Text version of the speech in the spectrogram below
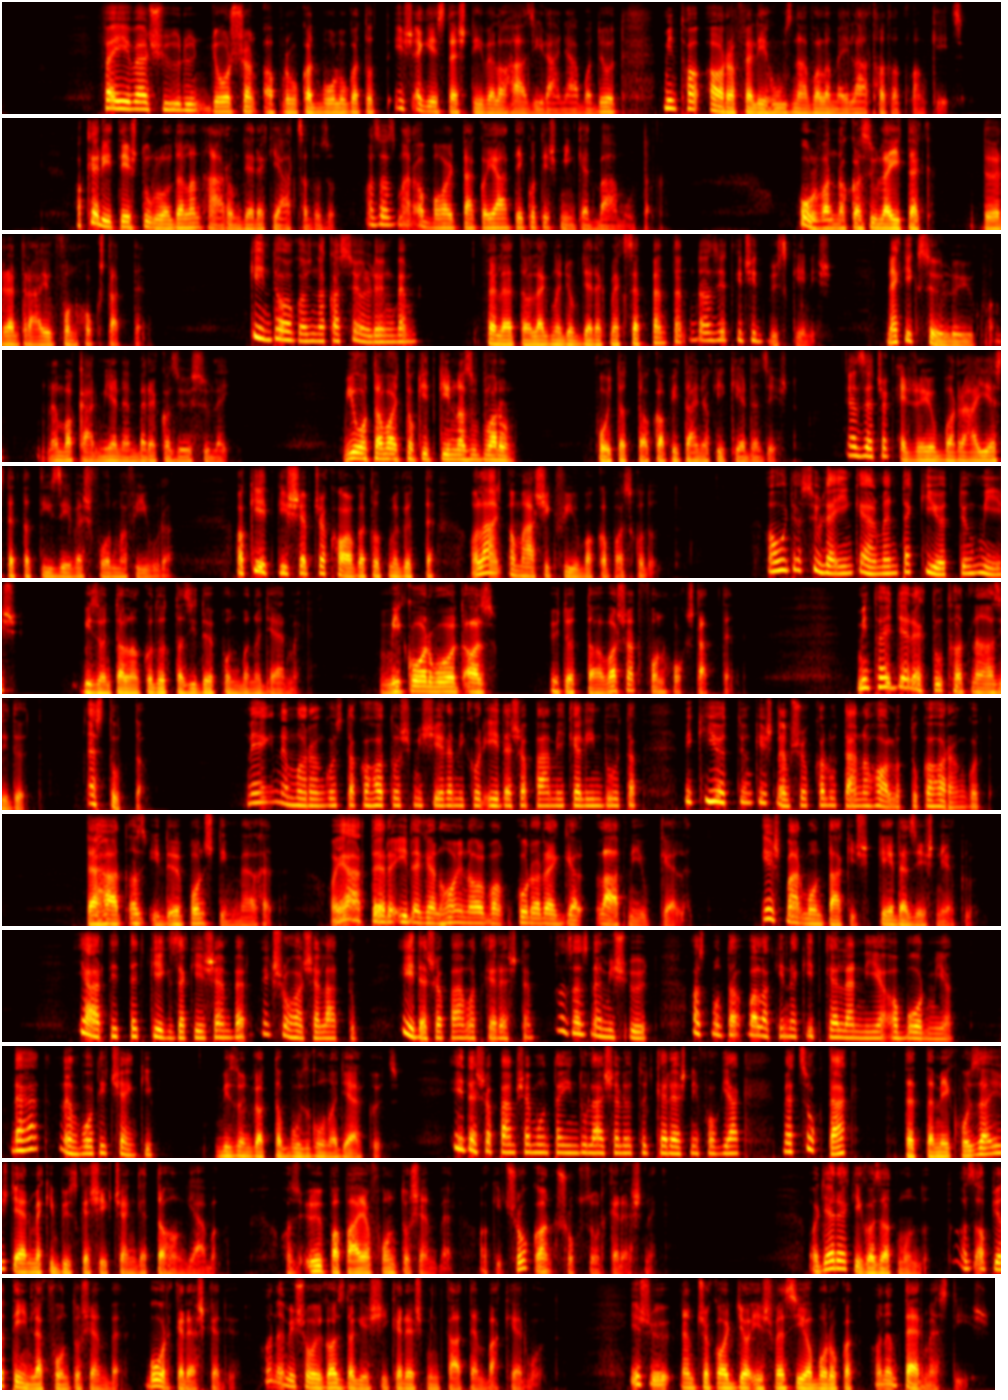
Fejével sűrűn, gyorsan aprókat bólogatott, és egész testével a ház irányába dőlt, mintha arra felé húzná valamely láthatatlan kéz. A kerítés túloldalán három gyerek játszadozott, azaz már abba hagyták a játékot, és minket bámultak. – Hol vannak a szüleitek? – dörrent rájuk von Hochstatten. Kint dolgoznak a szőlőnkben, felelte a legnagyobb gyerek megszeppenten, de azért kicsit büszkén is. Nekik szőlőjük van, nem akármilyen emberek az ő szülei. Mióta vagytok itt kinn az udvaron? folytatta a kapitány a kikérdezést. Ezzel csak egyre jobban ráijesztett a tíz éves forma fiúra. A két kisebb csak hallgatott mögötte, A lány a másik fiúba kapaszkodott. Ahogy a szüleink elmentek, kijöttünk mi is, bizonytalankodott az időpontban a gyermek. Mikor volt az? ütötte a vasat von Hochstatten. Mintha egy gyerek tudhatná az időt. Ezt tudta. Még nem marangoztak a hatos misére, mikor édesapámék elindultak. Mi kijöttünk, és nem sokkal utána hallottuk a harangot. Tehát az időpont stimmelhet. Ha járt erre idegen hajnalban, kora reggel látniuk kellett. És már mondták is, kérdezés nélkül. Járt itt egy kékzekés ember, még soha se láttuk. Édesapámat kerestem, azaz nem is őt. Azt mondta, valakinek itt kell lennie a bor miatt. De hát nem volt itt senki, bizonygatta buzgón a gyerkőc. Édesapám sem mondta indulás előtt, hogy keresni fogják, mert szokták, tette még hozzá, és gyermeki büszkeség csengett a hangjába. Az ő papája fontos ember, akit sokan sokszor keresnek. A gyerek igazat mondott. Az apja tényleg fontos ember, borkereskedő, ha nem is oly gazdag és sikeres, mint Kaltenbacher volt. És ő nem csak adja és veszi a borokat, hanem termeszti is.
